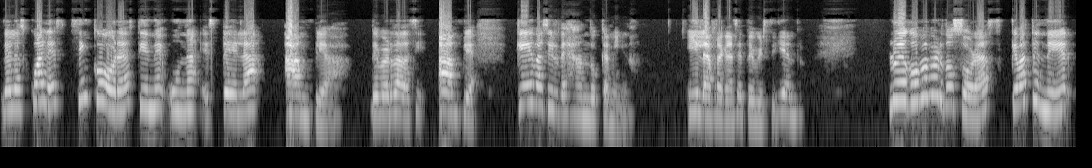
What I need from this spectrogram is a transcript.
de las cuales 5 horas tiene una estela amplia, de verdad, así amplia, que vas a ir dejando camino. Y la fragancia te va a ir siguiendo. Luego va a haber dos horas que va a tener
